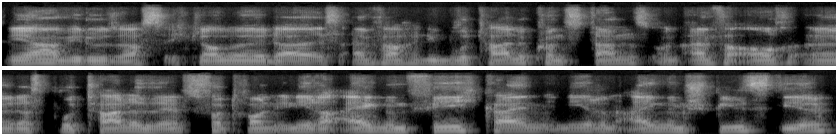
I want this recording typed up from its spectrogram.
Ja, wie du sagst, ich glaube, da ist einfach die brutale Konstanz und einfach auch äh, das brutale Selbstvertrauen in ihre eigenen Fähigkeiten, in ihren eigenen Spielstil.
